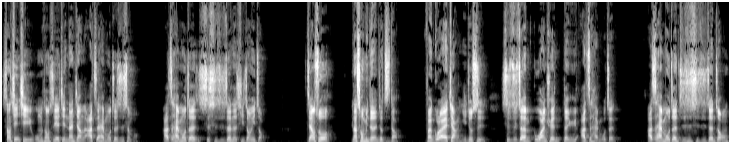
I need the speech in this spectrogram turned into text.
上星期我们同时也简单讲了阿兹海默症是什么。阿兹海默症是失智症的其中一种。这样说，那聪明的人就知道。反过来讲，也就是失智症不完全等于阿兹海默症。阿兹海默症只是失智症中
